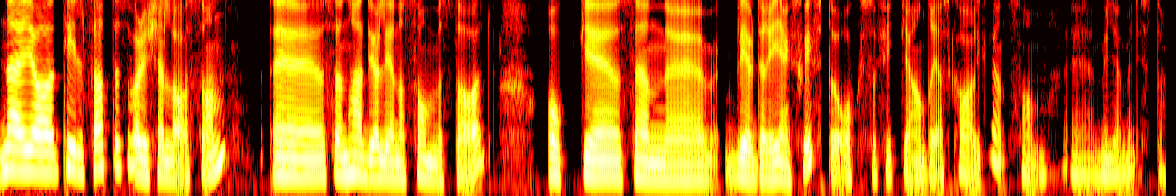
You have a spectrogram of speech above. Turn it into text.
när jag tillsatte så var det Kjell Larsson. Eh, sen hade jag Lena Sommerstad och eh, sen eh, blev det regeringsskifte och så fick jag Andreas Carlgren som eh, miljöminister.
